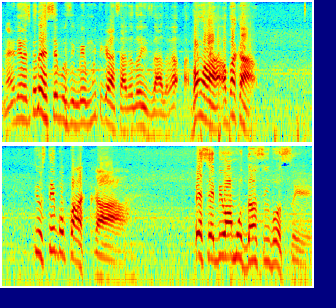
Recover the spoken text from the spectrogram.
Né? De vez quando eu recebo uns e-mails muito engraçados, eu dou risada. Vamos lá, olha para cá. De uns tempos para cá, percebi uma mudança em você.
